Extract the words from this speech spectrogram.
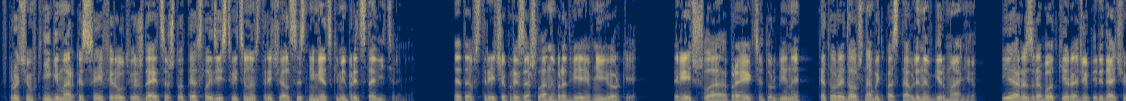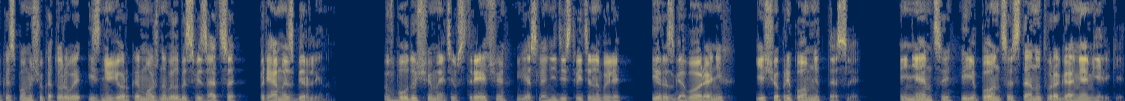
Впрочем, в книге Марка Сейфера утверждается, что Тесла действительно встречался с немецкими представителями. Эта встреча произошла на Бродвее в Нью-Йорке. Речь шла о проекте турбины, которая должна быть поставлена в Германию, и о разработке радиопередатчика, с помощью которого из Нью-Йорка можно было бы связаться прямо с Берлином. В будущем эти встречи, если они действительно были, и разговоры о них еще припомнят Тесле. И немцы, и японцы станут врагами Америки.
